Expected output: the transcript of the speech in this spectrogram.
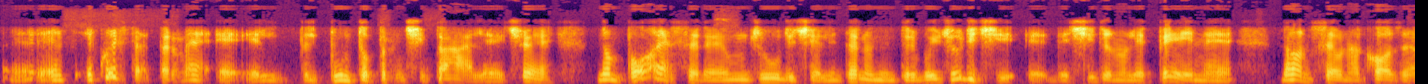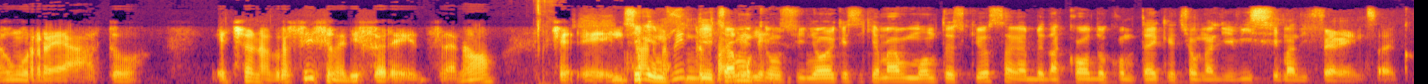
E, e questo per me è il, il, punto principale, cioè non può essere un giudice all'interno di un tribunale, i giudici eh, decidono le pene, non se una cosa è un reato. E c'è una grossissima differenza, no? Cioè, eh, sì, diciamo che le... un signore che si chiamava Montesquieu sarebbe d'accordo con te che c'è una lievissima differenza. Ecco.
